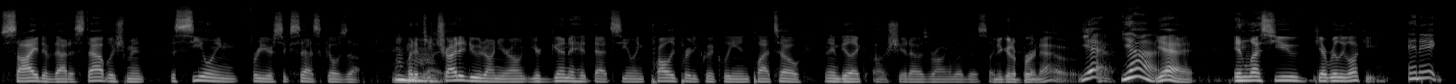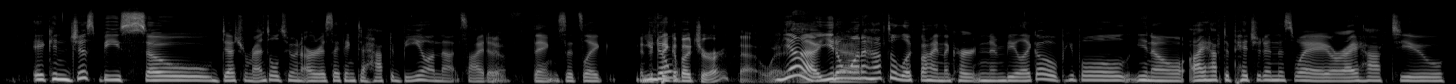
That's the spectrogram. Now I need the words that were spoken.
side of that establishment, the ceiling for your success goes up. Mm-hmm. But if you try to do it on your own, you're gonna hit that ceiling probably pretty quickly and plateau, and then be like, "Oh shit, I was wrong about this." And you're gonna uh, burn out. yeah, yeah. yeah, unless you get really lucky. and it it can just be so detrimental to an artist i think to have to be on that side Yeah. of things it's like And you to don't think about your art that way. yeah right? you don't Yeah. want to have to look behind the curtain and be like oh people you know i have to pitch it in this way or i have to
